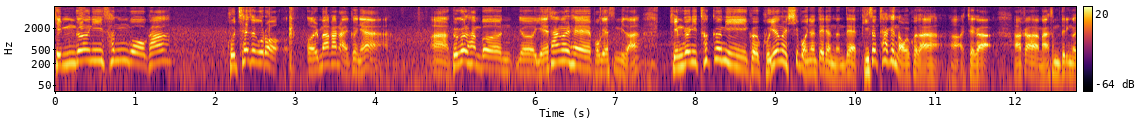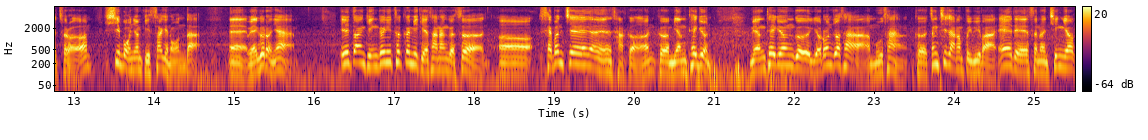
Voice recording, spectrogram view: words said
김건희 선고가 구체적으로 얼마가 날 거냐? 아, 그걸 한번 어, 예상을 해 보겠습니다. 김건희 특검이 그 구형을 15년 때렸는데 비슷하게 나올 거다. 아, 제가 아까 말씀드린 것처럼 15년 비슷하게 나온다. 예, 왜 그러냐? 일단 김건희 특검이 계산한 것은 어, 세 번째 사건 그 명태균 명태균 그 여론조사 무상 그 정치자금법 위반에 대해서는 징역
